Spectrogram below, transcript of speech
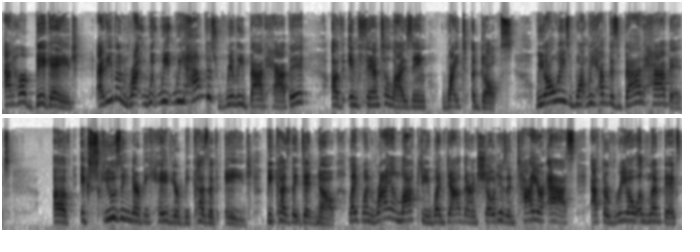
At her big age, at even right, we, we, we have this really bad habit of infantilizing white adults. We always want, we have this bad habit of excusing their behavior because of age, because they didn't know. Like when Ryan Lochte went down there and showed his entire ass at the Rio Olympics,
